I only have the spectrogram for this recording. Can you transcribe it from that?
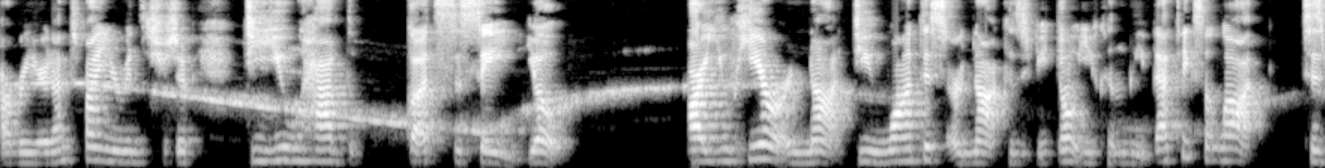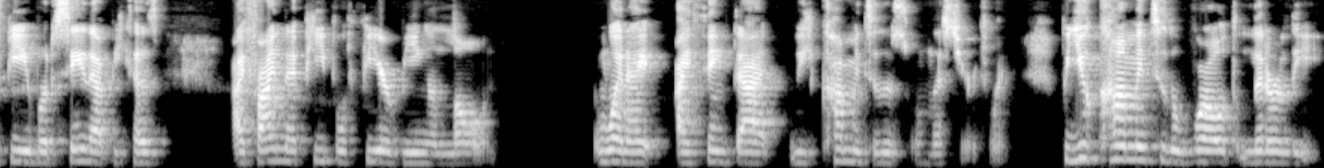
however you're identifying your relationship do you have the guts to say yo are you here or not? Do you want this or not? Because if you don't you can leave. That takes a lot to be able to say that because i find that people fear being alone. When i i think that we come into this unless you're a twin but you come into the world literally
